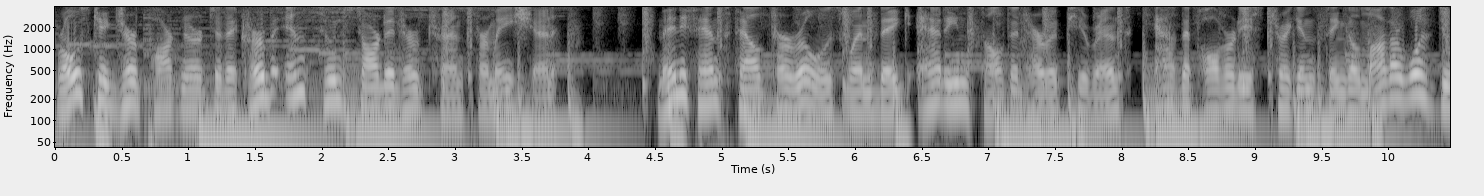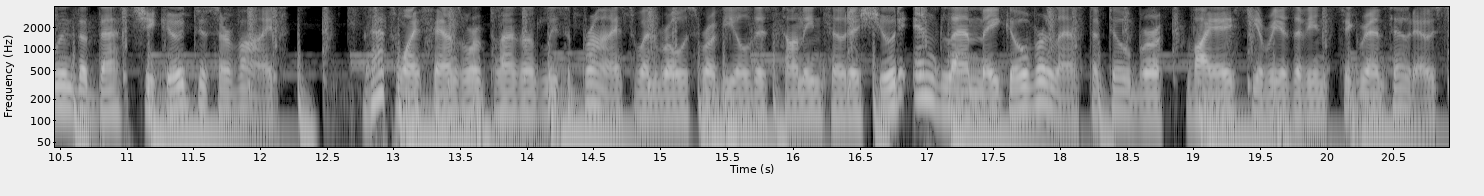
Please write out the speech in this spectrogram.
Rose kicked her partner to the curb and soon started her transformation. Many fans felt for Rose when Big Ed insulted her appearance, as the poverty-stricken single mother was doing the best she could to survive. That's why fans were pleasantly surprised when Rose revealed a stunning photo shoot and glam makeover last October via a series of Instagram photos.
